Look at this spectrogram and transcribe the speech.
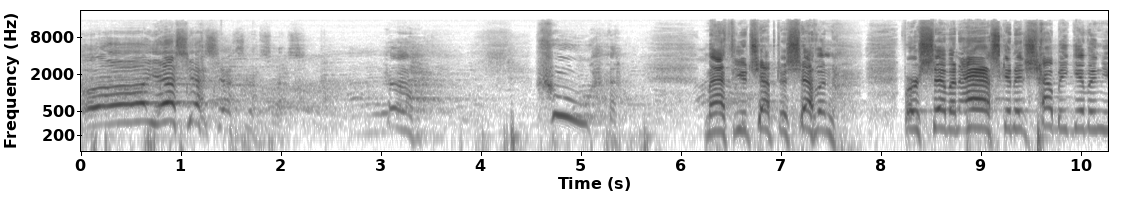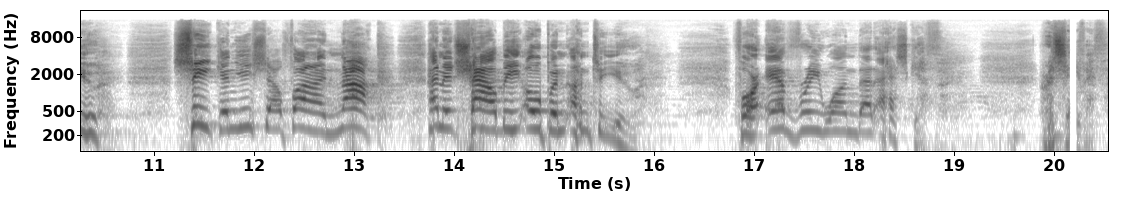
Oh, yes, yes, yes, yes, yes. Whew. Matthew chapter 7, verse 7 Ask and it shall be given you. Seek and ye shall find. Knock and it shall be open unto you. For everyone that asketh receiveth,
